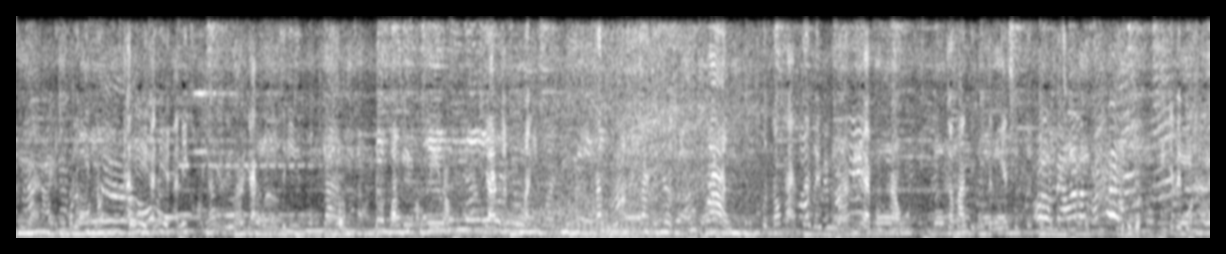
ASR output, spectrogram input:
คือว่าเป็นมลพิษเนาะอันนี้อันนี้อันนี้ขอย้ำเลยว่าอยากจะอีกครับความคิดของปีเนาะอยากจะพูดว่าอีกว่าถ้าสมมติเราไป คนต้องการใจใบบัวแบบของเขาเจ้าบ้านที่นี่จะมีอาชีพเกิดขึ้นหนึ่งอาชีพจะไปบัวขาย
